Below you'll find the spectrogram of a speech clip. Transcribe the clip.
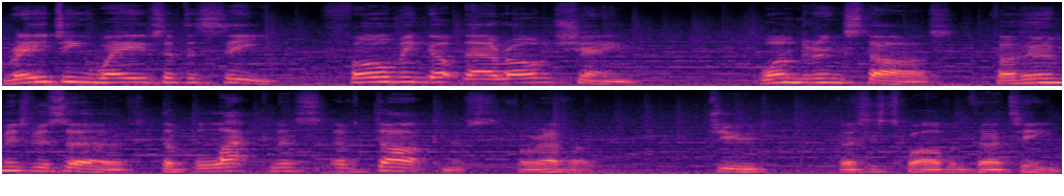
Raging waves of the sea, foaming up their own shame. Wandering stars, for whom is reserved the blackness of darkness forever. Jude verses 12 and 13.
